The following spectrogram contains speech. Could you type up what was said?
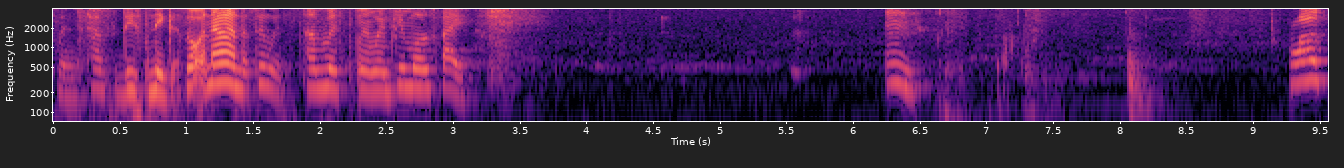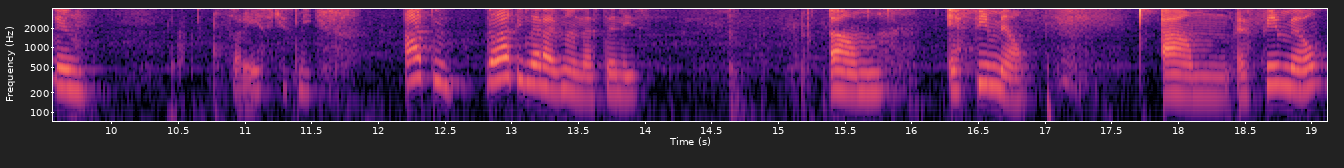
when it comes to this nigga. So now I understand when some when, when females fight. Mm. Another thing, sorry, excuse me. I think the other thing that I don't understand is, um, a female, um, a female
